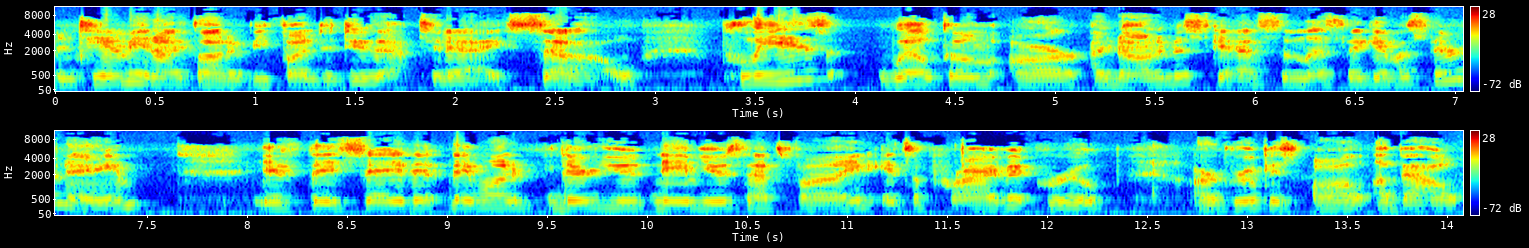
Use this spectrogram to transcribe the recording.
And Tammy and I thought it'd be fun to do that today. So please welcome our anonymous guests unless they give us their name. If they say that they want their name used, that's fine. It's a private group. Our group is all about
